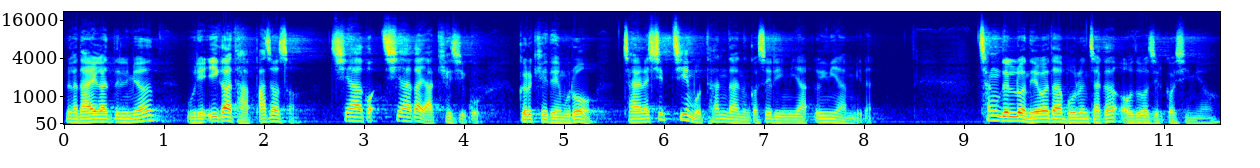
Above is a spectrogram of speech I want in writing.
우리가 나이가 들면 우리의 이가 다 빠져서 치아가, 치아가 약해지고 그렇게 되므로 잘 씹지 못한다는 것을 의미, 의미합니다. 창들로 내어다 보는 자가 어두워질 것이며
